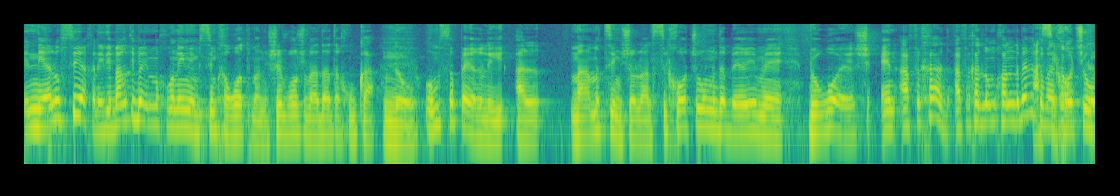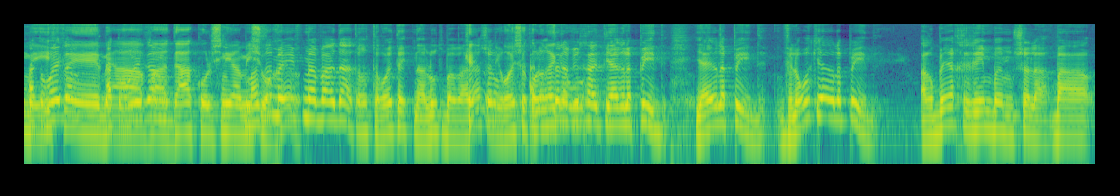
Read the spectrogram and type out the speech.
שניהלו שיח. אני דיברתי בימים האחרונים עם שמחה רוטמן, יושב ראש ועדת החוקה. נו. הוא מספר לי על מאמצים שלו, על שיחות שהוא מדבר עם, אה, והוא רואה שאין אף אחד, אף אחד לא מוכן לדבר איתו. השיחות שהוא מעיף אה, גם- מהוועדה כל שנייה מישהו מה אחר? זה מעיף מהוועדה? אתה, רואה את ההתנהלות בוועדה כן, שלו? אני רואה שכל אני רוצה רגע להביא הוא- לך את יאיר לפיד. יאיר לפיד, ולא רק יאיר לפיד, הרבה אחרים בממשלה,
